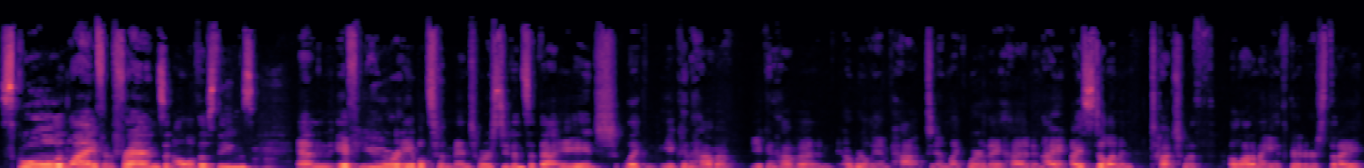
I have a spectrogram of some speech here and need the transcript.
school and life and friends and all of those things. Mhm. And if you are able to mentor students at that age, like you can have a you can have a, a real impact in like where they head. And I, I still am in touch with a lot of my eighth graders that I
